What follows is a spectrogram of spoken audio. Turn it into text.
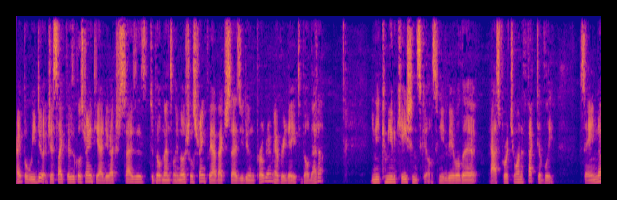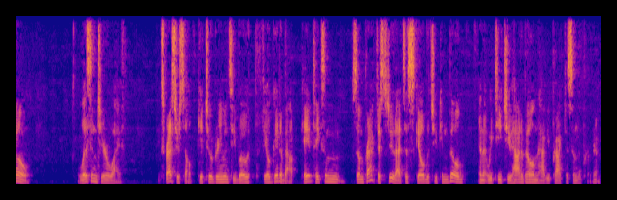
Right. But we do it just like physical strength. You got to do exercises to build mental emotional strength. We have exercises you do in the program every day to build that up. You need communication skills. You need to be able to ask for what you want effectively, say no, listen to your wife, express yourself, get to agreements you both feel good about. Okay, it takes some some practice to do that. It's a skill that you can build and that we teach you how to build and have you practice in the program.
